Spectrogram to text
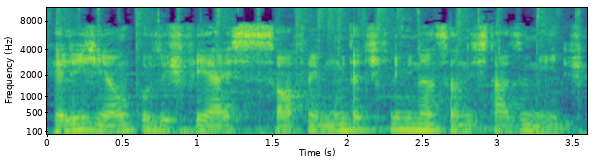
religião cujos fiéis sofrem muita discriminação nos Estados Unidos.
